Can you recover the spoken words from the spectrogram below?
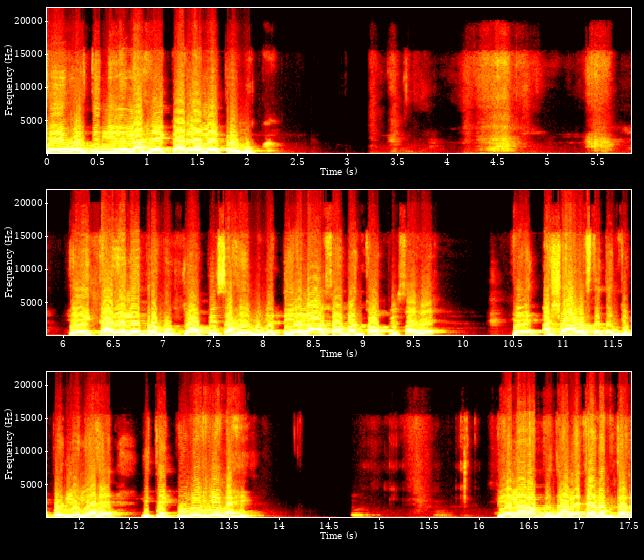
हे वरती लिहिलेलं आहे कार्यालय प्रमुख. हे कार्यालय प्रमुखचं ऑफिस आहे म्हणजे टीएलआर साहेबांचं ऑफिस आहे. हे अशी अवस्था त्यांची पडलेली आहे. इथे कुणीही नाही. टीएलआर ऑफिस झाल्याच्यानंतर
